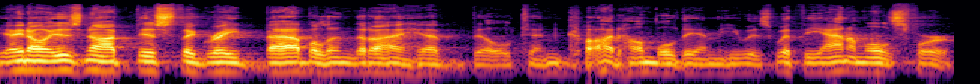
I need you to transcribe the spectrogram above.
You know, is not this the great Babylon that I have built? And God humbled him. He was with the animals for,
